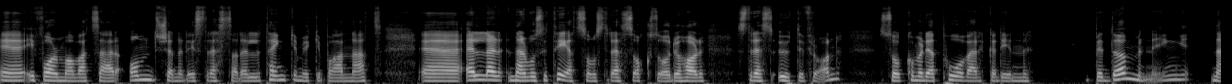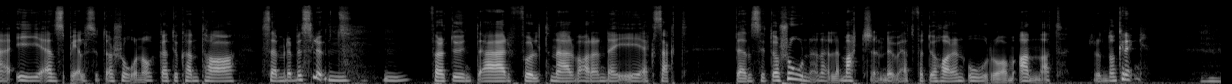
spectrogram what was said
Eh, i form av att så här, om du känner dig stressad eller tänker mycket på annat eh, eller nervositet som stress också och du har stress utifrån så kommer det att påverka din bedömning när, i en spelsituation och att du kan ta sämre beslut. Mm. Mm. För att du inte är fullt närvarande i exakt den situationen eller matchen du vet för att du har en oro om annat runt omkring. Mm.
